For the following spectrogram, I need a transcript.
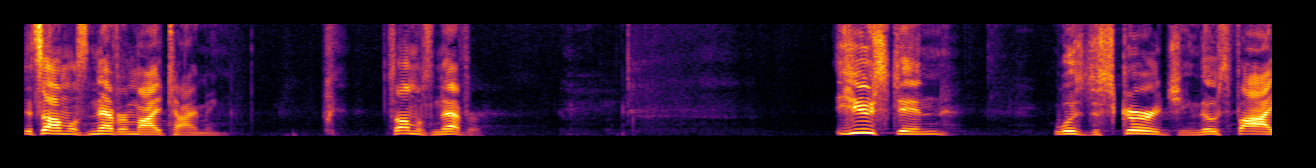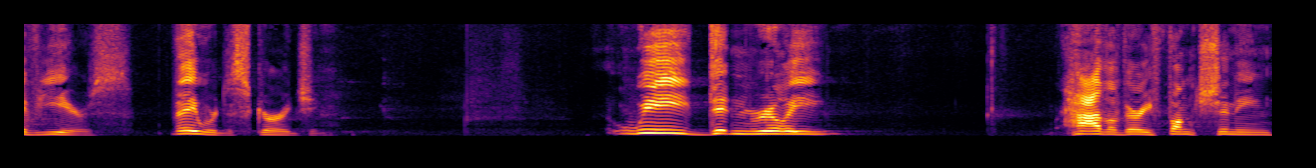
it's almost never my timing. It's almost never. Houston was discouraging. Those five years, they were discouraging. We didn't really have a very functioning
